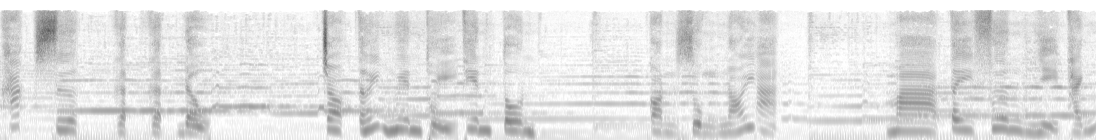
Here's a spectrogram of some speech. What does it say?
khác xưa, Gật gật đầu. Cho tới Nguyên Thủy Thiên Tôn. Còn dùng nói à. Mà Tây Phương Nhị Thánh.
